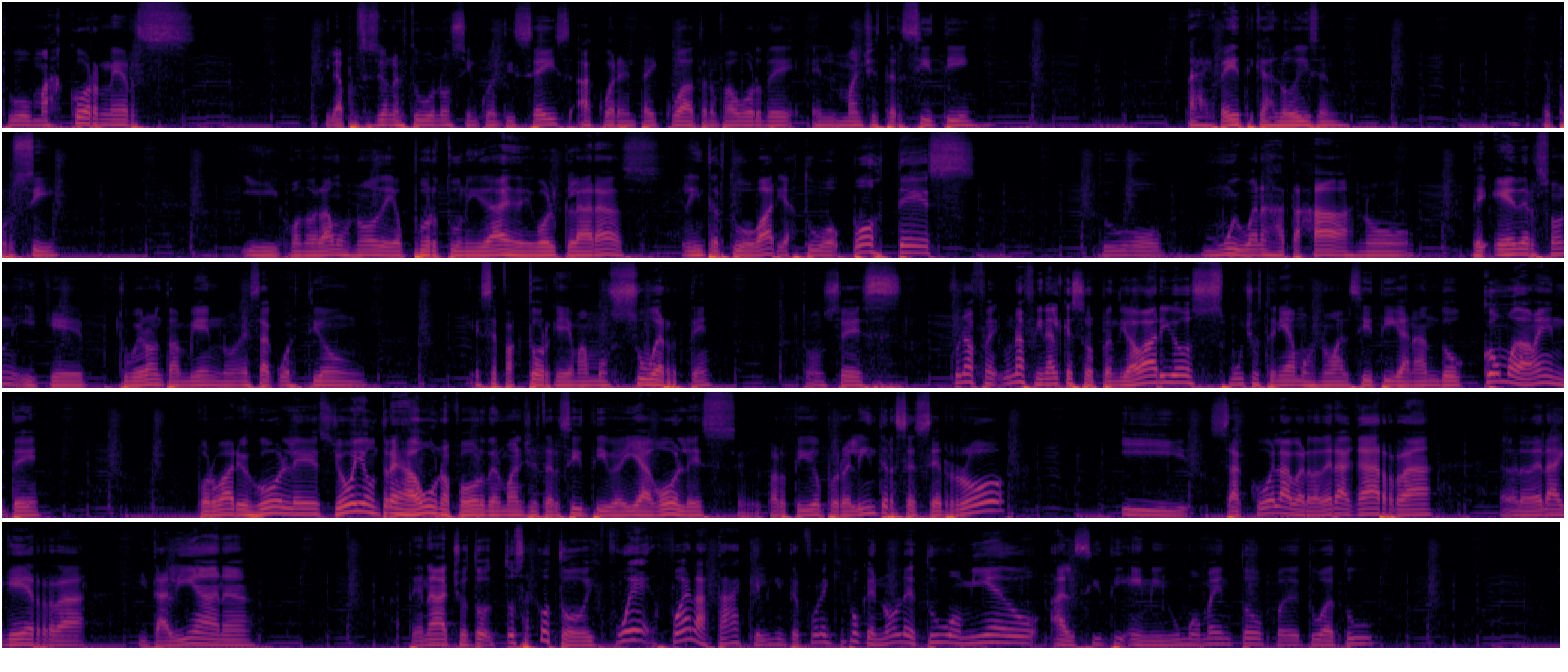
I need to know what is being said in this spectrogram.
Tuvo más corners. Y la posesión estuvo unos 56 a 44 en favor del el Manchester City. Las estadísticas lo dicen de por sí. Y cuando hablamos ¿no? de oportunidades de gol claras, el Inter tuvo varias. Tuvo postes, tuvo muy buenas atajadas, ¿no? de Ederson y que tuvieron también ¿no? esa cuestión, ese factor que llamamos suerte. Entonces, fue una, final que sorprendió a varios. Muchos teníamos ¿no? al City ganando cómodamente por varios goles. Yo veía un 3 a 1 a favor del Manchester City, veía goles en el partido, pero el Inter se cerró y sacó la verdadera garra, la verdadera guerra italiana Nacho, todo, sacó todo. Y fue, fue al ataque el Inter. Fue un equipo que no le tuvo miedo al City en ningún momento. Fue de tú a tú.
